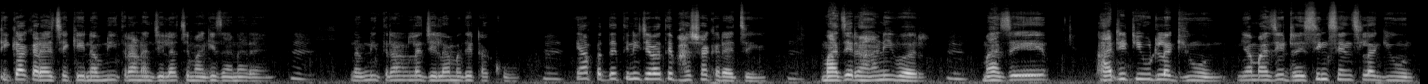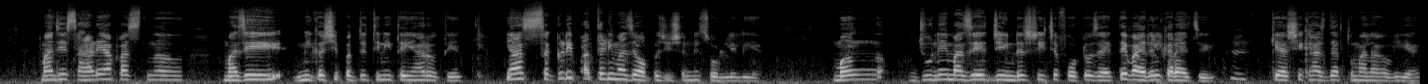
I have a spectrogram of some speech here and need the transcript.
टीका करायचे की नवनीत राणा जेलाच्या मागे जाणार आहे. नवनीत राणाला जेलामध्ये टाकू या पद्धतीने जेव्हा ते भाषा करायचे. माझे राहणीवर. माझे ॲटिट्यूडला घेऊन या माझे ड्रेसिंग सेन्सला घेऊन माझे साड्यापासनं माझे मी कशी पद्धतीने तयार होते या सगळी पातळी माझ्या ऑपोजिशनने सोडलेली आहे मग जुने माझे जे इंडस्ट्रीचे फोटोज आहेत ते व्हायरल करायचे. की अशी खासदार तुम्हाला हवी आहे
